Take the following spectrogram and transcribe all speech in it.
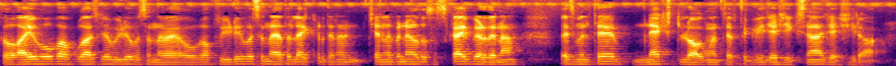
तो आई होप आपको आज का वीडियो पसंद आया होगा। वीडियो पसंद आया तो लाइक कर देना चैनल पर नए हो तो सब्सक्राइब कर देना। बस मिलते हैं नेक्स्ट ब्लॉग में, तब तक जय श्री कृष्णा, जय श्री राम।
